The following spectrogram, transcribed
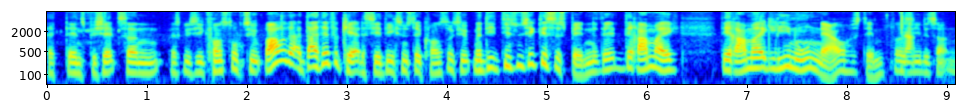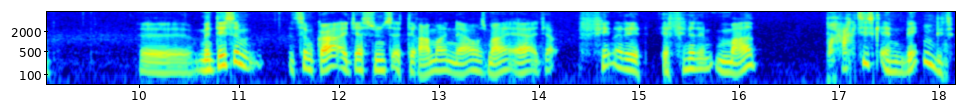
at det er en specielt sådan, hvad skal vi sige, konstruktiv. Wow, der, der er det forkert at sige, at de ikke synes, det er konstruktivt, men de, de synes ikke, det er så spændende. Det, det, rammer ikke, det rammer ikke lige nogen nerve hos dem, for at Ja. sige det sådan. Øh, men det, som, som gør, at jeg synes, at det rammer en nerve hos mig, er, at jeg finder det, jeg finder det meget praktisk anvendeligt.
